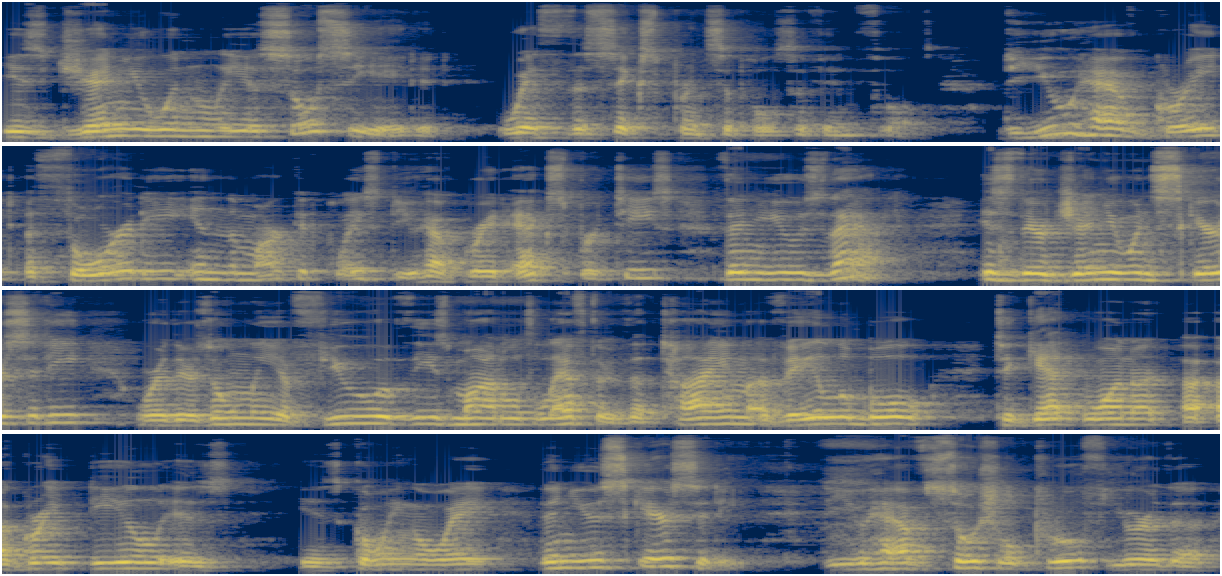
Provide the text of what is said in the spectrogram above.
is genuinely associated with the six principles of influence? Do you have great authority in the marketplace? Do you have great expertise? Then use that. Is there genuine scarcity where there's only a few of these models left, or the time available to get one a, a great deal is, is going away? Then use scarcity. Do you have social proof? You're the,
